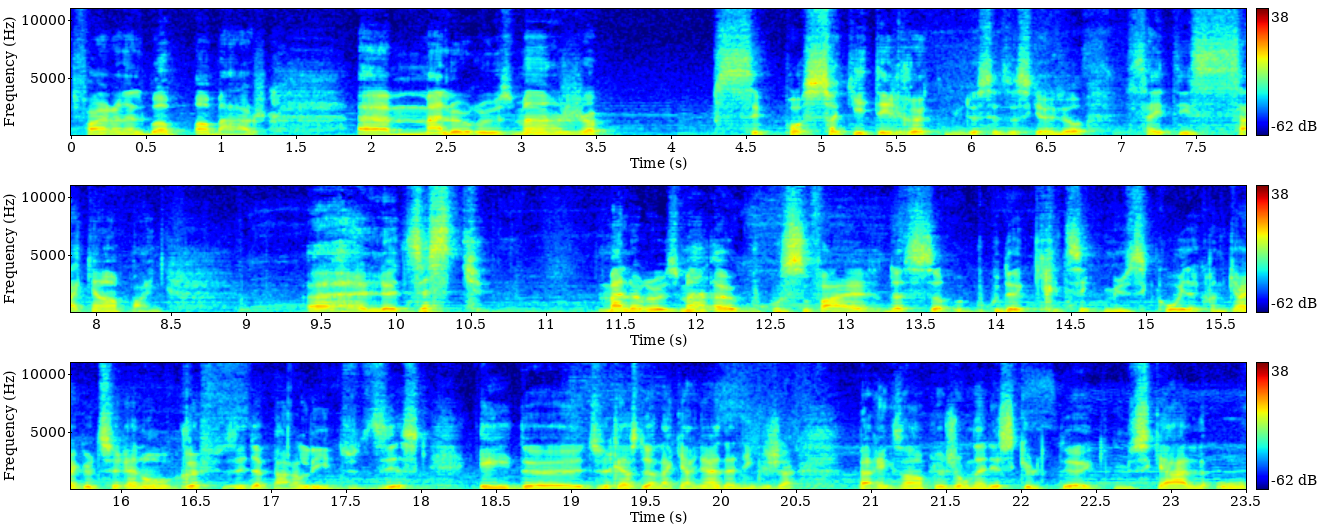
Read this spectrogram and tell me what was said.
faire un album hommage. malheureusement, je c'est pas ça qui a été retenu de ce disque-là, ça a été sa campagne. Euh, le disque, malheureusement, a beaucoup souffert de ça. Beaucoup de critiques musicaux et de chroniqueurs culturels ont refusé de parler du disque et du reste de la carrière d'Annick Jean. Par exemple, le journaliste euh, musical au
